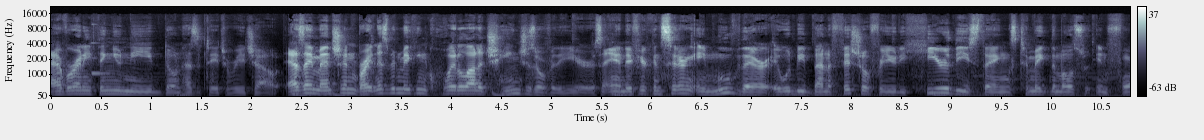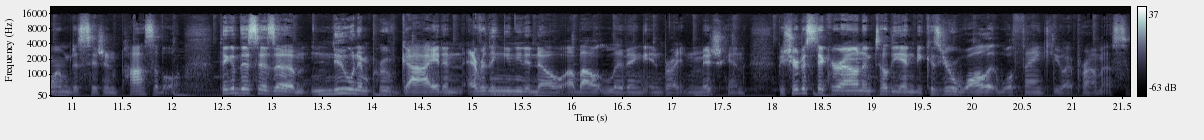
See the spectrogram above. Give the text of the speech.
ever anything you need, don't hesitate to reach out. As I mentioned, Brighton has been making quite a lot of changes over the years, and if you're considering a move there, it would be beneficial for you to hear these things to make the most informed decision possible. Think of this as a new and improved guide and everything you need to know about living in Brighton, Michigan. Be sure to stick around until the end because your wallet will thank you, I promise.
